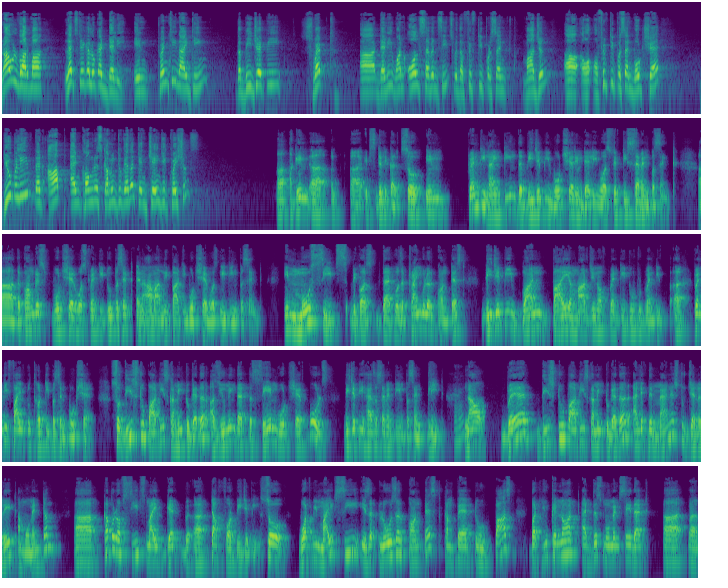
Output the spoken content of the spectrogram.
Rahul Verma, let's take a look at Delhi. In 2019, the BJP swept uh, Delhi, won all seven seats with a 50% margin uh, or, or 50% vote share. Do you believe that AAP and Congress coming together can change equations? Uh, again, uh, uh, it's difficult. So in 2019, the BJP vote share in Delhi was 57%. Uh, the Congress vote share was 22% and Aam Aadmi Party vote share was 18%. In most seats, because that was a triangular contest, BJP won by a margin of 22 to 20, uh, 25 to 30% vote share. So these two parties coming together, assuming that the same vote share holds, BJP has a 17% lead. Mm-hmm. Now, where these two parties coming together, and if they manage to generate a momentum, a couple of seats might get uh, tough for BJP. So what we might see is a closer contest compared to past, but you cannot at this moment say that uh, uh,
